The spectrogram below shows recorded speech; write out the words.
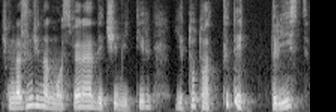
Și când ajungi în atmosfera aia de cimitir, e totul atât de trist.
